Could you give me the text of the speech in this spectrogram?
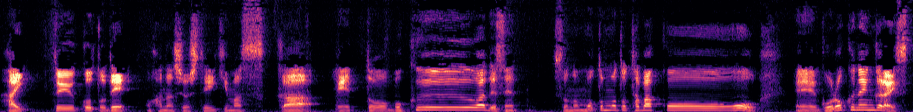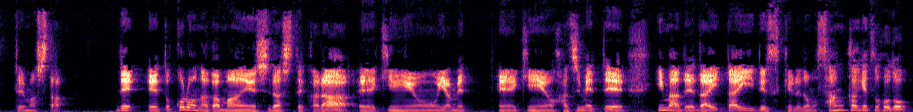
はい。ということで、お話をしていきますが、えっと、僕はですね、その、もともとタバコを、えー5、6年ぐらい吸ってました。で、えっ、と、コロナが蔓延しだしてから、えー禁煙をやめ、えー禁煙を始めて、今で大体ですけれども、3ヶ月ほど、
